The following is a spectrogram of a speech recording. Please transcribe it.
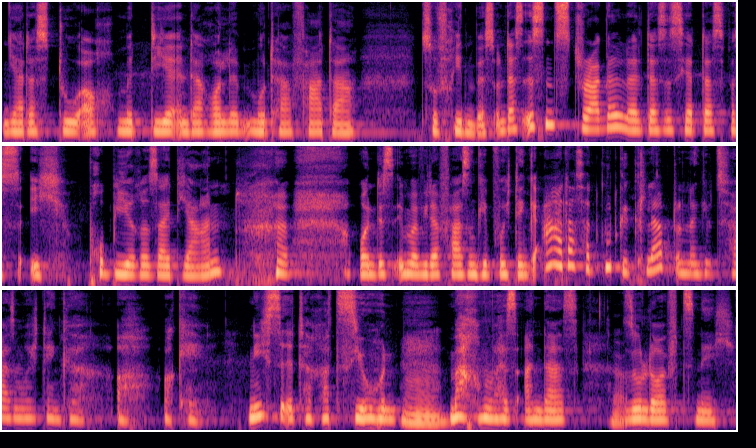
ja, dass du auch mit dir in der Rolle Mutter, Vater zufrieden bist. Und das ist ein Struggle, weil das ist ja das, was ich probiere seit Jahren. Und es immer wieder Phasen gibt, wo ich denke, ah, das hat gut geklappt. Und dann gibt es Phasen, wo ich denke, oh, okay, nächste Iteration, mhm. machen wir es anders. Ja. So läuft's nicht.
